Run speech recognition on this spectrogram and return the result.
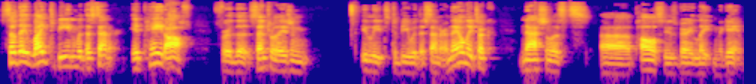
So they liked being with the center. It paid off for the Central Asian elites to be with the center, and they only took nationalists' uh, policies very late in the game.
